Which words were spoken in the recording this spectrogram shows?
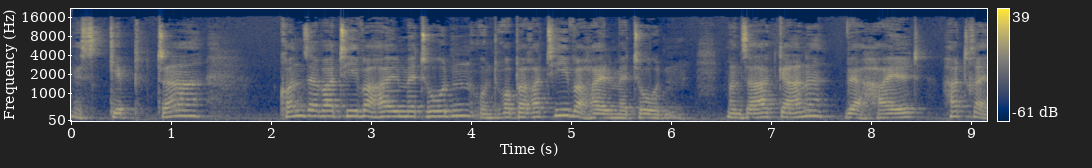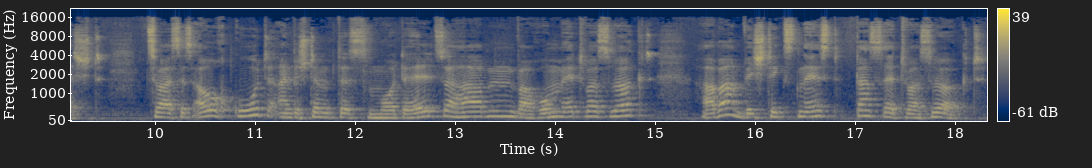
es gibt äh, konservative Heilmethoden und operative Heilmethoden. Man sagt gerne, wer heilt, hat Recht. Zwar ist es auch gut, ein bestimmtes Modell zu haben, warum etwas wirkt, aber am wichtigsten ist, dass etwas wirkt.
